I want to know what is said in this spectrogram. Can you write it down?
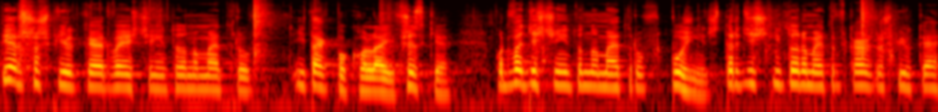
pierwszą szpilkę 20 Nm i tak po kolei wszystkie po 20 Nm, później 40 Nm każdą szpilkę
